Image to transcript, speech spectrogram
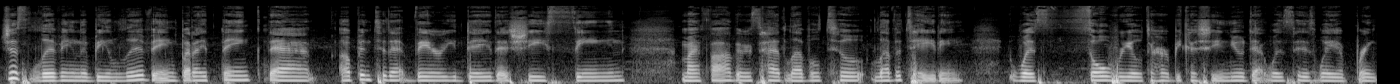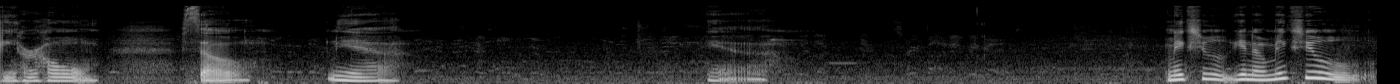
just living to be living but i think that up into that very day that she seen my father's head level to levitating was so real to her because she knew that was his way of bringing her home. So, yeah. Yeah. Makes you, you know, makes you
